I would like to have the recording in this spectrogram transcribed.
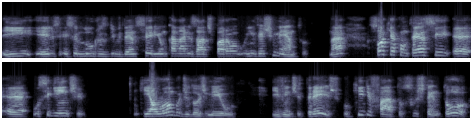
e eles, esses lucros e dividendos seriam canalizados para o investimento. Né? Só que acontece é, é, o seguinte, que ao longo de 2023, o que de fato sustentou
